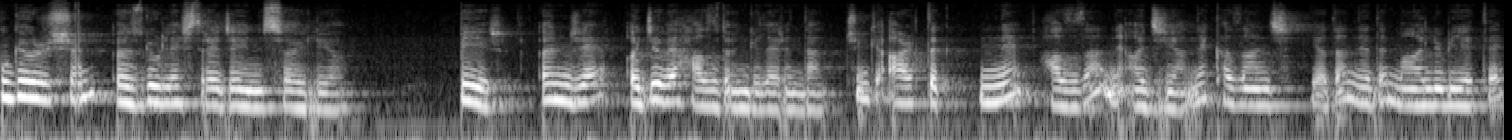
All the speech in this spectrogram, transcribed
Bu görüşün özgürleştireceğini söylüyor. Bir, önce acı ve haz döngülerinden. Çünkü artık ne hazza ne acıya, ne kazanç ya da ne de mağlubiyete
